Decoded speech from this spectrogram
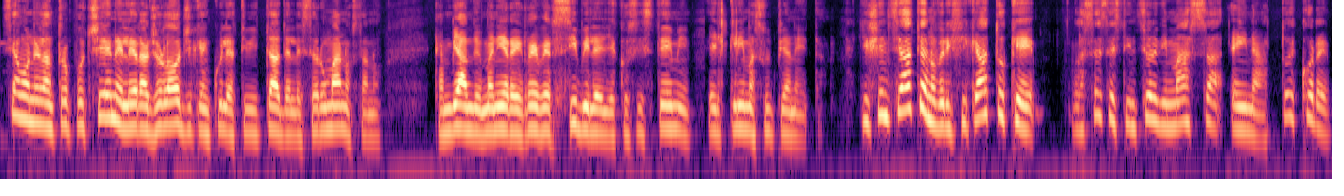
Siamo nell'antropocene, l'era geologica in cui le attività dell'essere umano stanno cambiando in maniera irreversibile gli ecosistemi e il clima sul pianeta. Gli scienziati hanno verificato che la stessa estinzione di massa è in atto e corre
